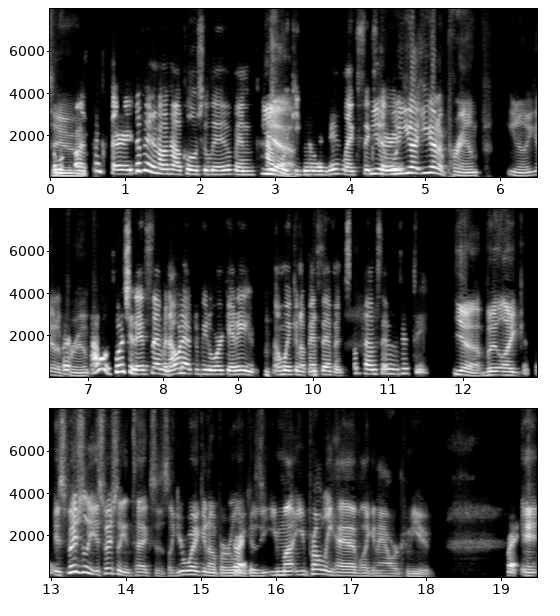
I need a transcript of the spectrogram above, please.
to. or six thirty, depending on how close you live and how Yeah. quick you get ready, like six thirty. Yeah, well, you got you got to primp. You know, you got to primp. I would push it at seven. I would have to be to work at eight. I'm waking up at seven, sometimes seven fifteen. Yeah, but like especially especially in Texas, like you're waking up early Right. because you might you probably have like an hour commute. Right. And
